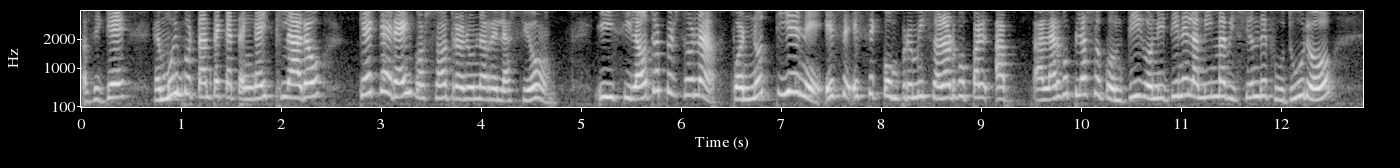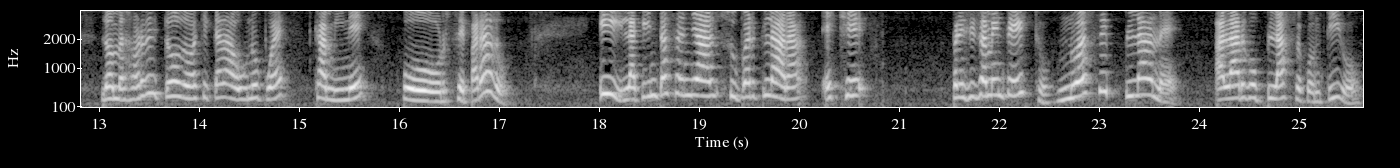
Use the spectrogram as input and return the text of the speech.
Así que es muy importante que tengáis claro qué queréis vosotros en una relación. Y si la otra persona pues no tiene ese, ese compromiso a largo, a largo plazo contigo, ni tiene la misma visión de futuro, lo mejor de todo es que cada uno pues camine por separado. Y la quinta señal súper clara es que precisamente esto, no hace planes a largo plazo contigo.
